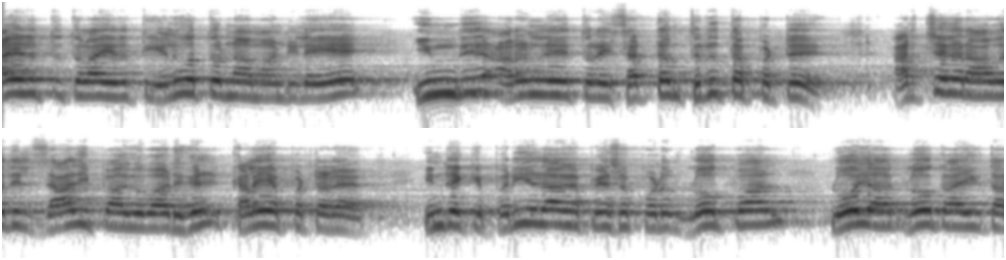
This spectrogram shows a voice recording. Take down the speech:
ஆயிரத்தி தொள்ளாயிரத்தி எழுவத்தொன்னாம் ஆண்டிலேயே இந்து அறநிலையத்துறை சட்டம் திருத்தப்பட்டு அர்ச்சகர் ஆவதில் சாதி பாகுபாடுகள் களையப்பட்டன. இன்றைக்கு பெரியதாக பேசப்படும் லோக்பால் லோயா லோக் ஆயுக்தா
